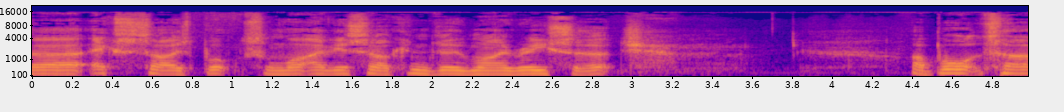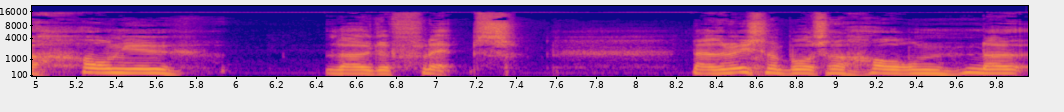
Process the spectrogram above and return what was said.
uh, exercise books and what have you so I can do my research. I bought a whole new load of flips. Now the reason I bought a whole no,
